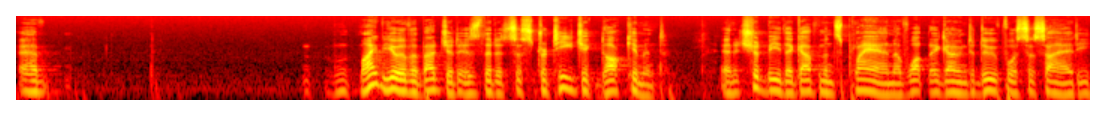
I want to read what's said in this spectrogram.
Um, m- my view of a budget is that it's a strategic document and it should be the government's plan of what they're going to do for society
